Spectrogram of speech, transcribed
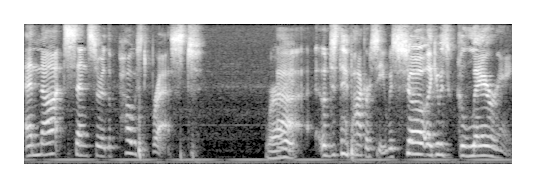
and not censor the post breast. Right. Uh, just the hypocrisy was so like it was glaring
